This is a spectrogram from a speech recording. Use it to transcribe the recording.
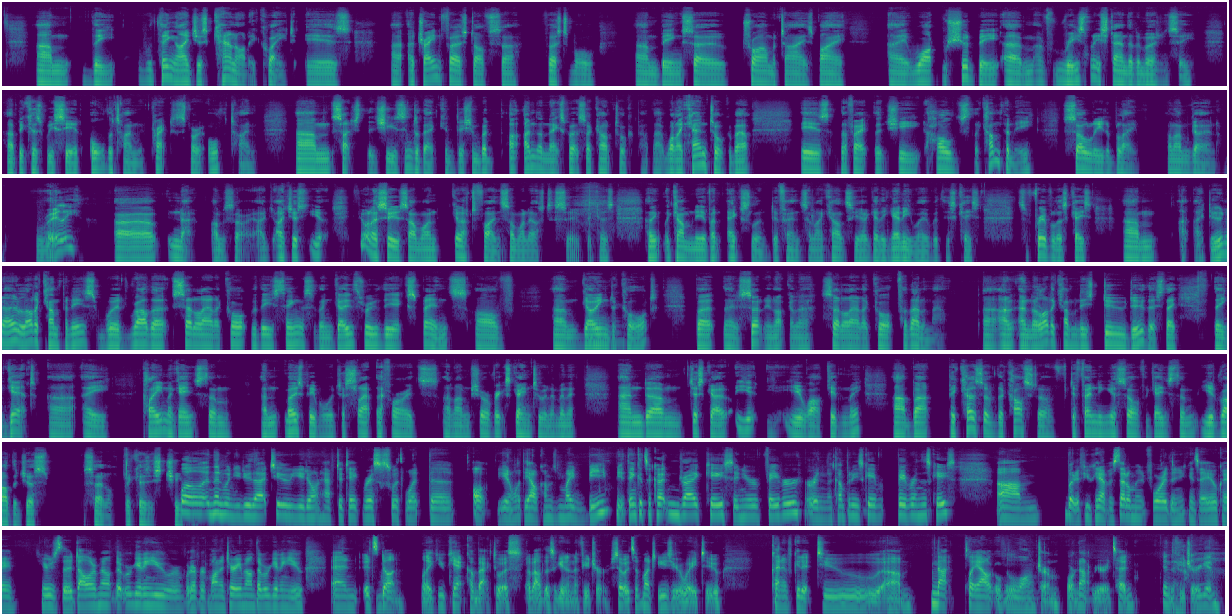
Um, the thing I just cannot equate is uh, a trained first officer, first of all, um, being so traumatized by a, what should be um, a reasonably standard emergency, uh, because we see it all the time, we practice for it all the time, um, such that she's into that condition. But I, I'm not an expert, so I can't talk about that. What I can talk about is the fact that she holds the company solely to blame. And I'm going, really? Uh, no, I'm sorry. I, I just, you, if you want to sue someone, you're going to have to find someone else to sue because I think the company have an excellent defense and I can't see her getting anywhere with this case. It's a frivolous case. Um, I, I do know a lot of companies would rather settle out of court with these things than go through the expense of um, going to court. but they're certainly not going to settle out of court for that amount. Uh, and, and a lot of companies do do this. They they get uh, a claim against them, and most people would just slap their foreheads. And I'm sure Rick's going to in a minute, and um, just go, "You you are kidding me," uh, but because of the cost of defending yourself against them, you'd rather just settle because it's cheap. Well, and then when you do that too, you don't have to take risks with what the all you know what the outcomes might be. You think it's a cut and dry case in your favor or in the company's ca- favor in this case. Um, but if you can have a settlement for it, then you can say, okay, here's the dollar amount that we're giving you or whatever monetary amount that we're giving you, and it's done. Like you can't come back to us about this again in the future. So it's a much easier way to kind of get it to um, not play out over the long term or not rear its head in the future again.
